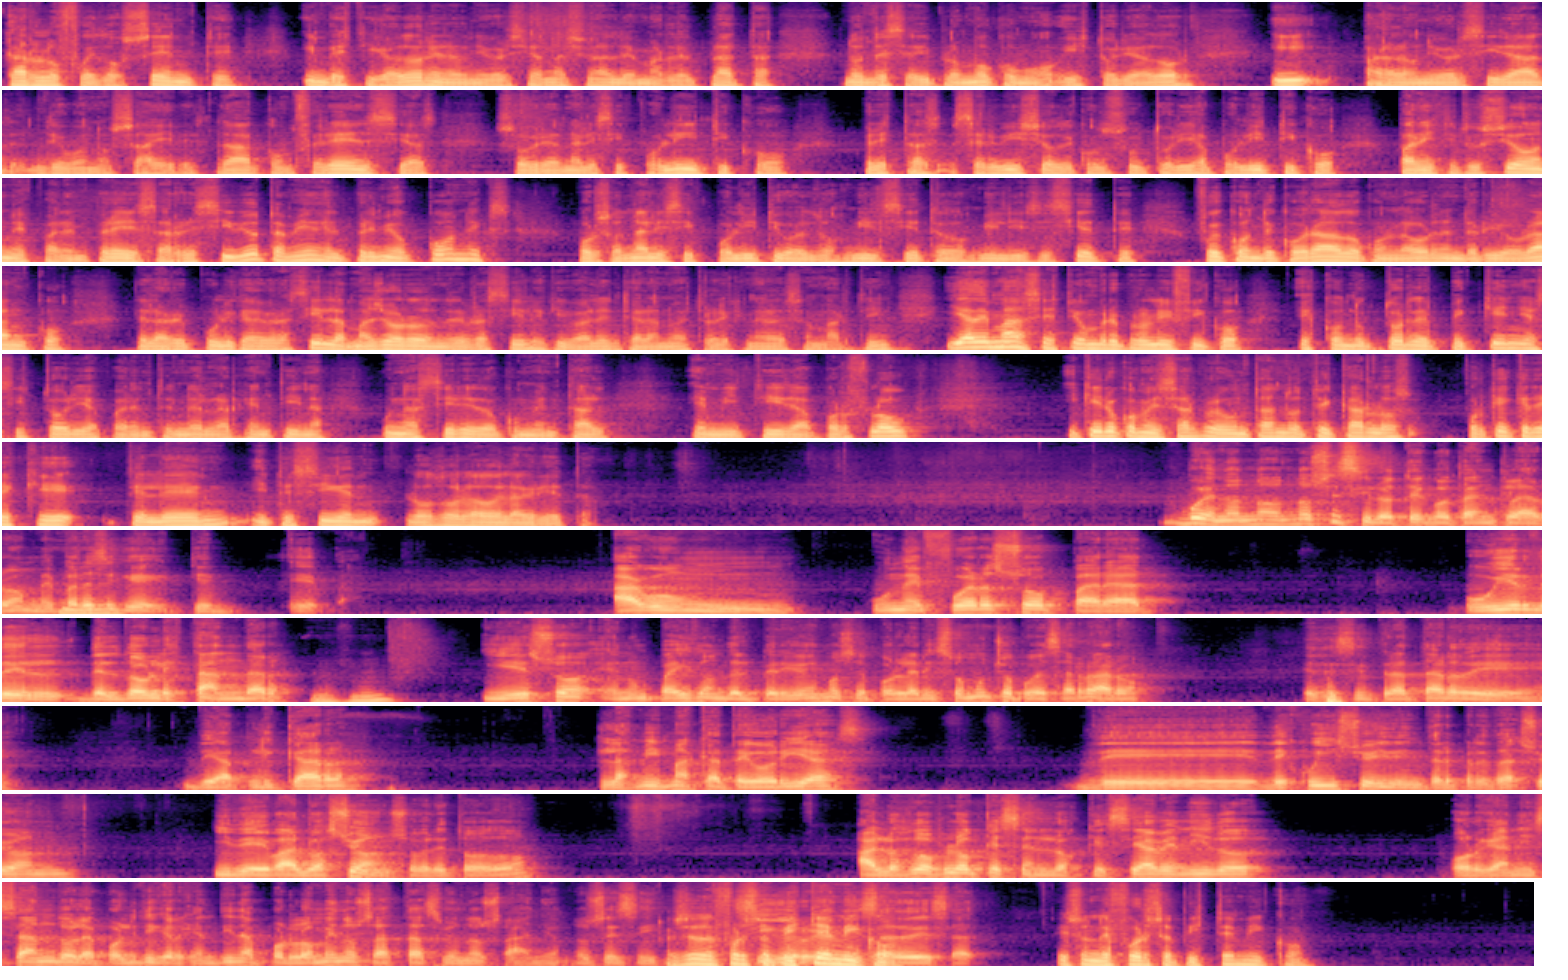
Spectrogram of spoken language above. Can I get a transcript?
Carlos fue docente, investigador en la Universidad Nacional de Mar del Plata, donde se diplomó como historiador, y para la Universidad de Buenos Aires. Da conferencias sobre análisis político, presta servicios de consultoría político para instituciones, para empresas. Recibió también el premio CONEX por su análisis político del 2007-2017. Fue condecorado con la Orden de Río Blanco de la República de Brasil, la mayor orden de Brasil, equivalente a la nuestra del General San Martín. Y además este hombre prolífico es conductor de Pequeñas Historias para Entender la Argentina, una serie documental emitida por Flow. Y quiero comenzar preguntándote, Carlos, ¿por qué crees que te leen y te siguen los dos lados de la grieta? Bueno, no, no sé si lo tengo tan claro. Me parece que, eh, hago un, esfuerzo para huir del, doble estándar y eso en un país donde el periodismo se polarizó mucho puede ser raro. Es decir, tratar de, aplicar las mismas categorías de, de juicio y de interpretación y de evaluación sobre todo a los dos bloques en los que se ha venido organizando la política argentina, por lo menos hasta hace unos años. No sé si. Es un esfuerzo epistémico. Es un esfuerzo epistémico.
